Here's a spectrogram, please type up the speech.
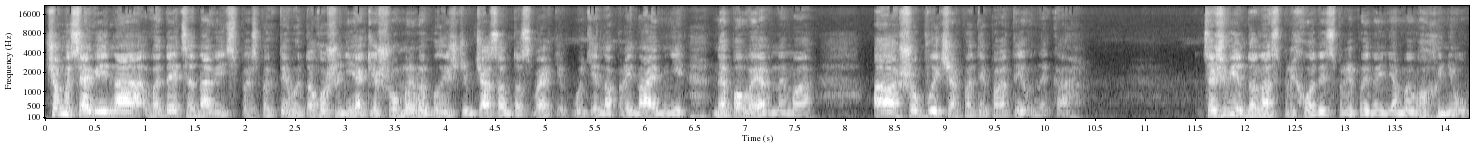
Чому ця війна ведеться навіть з перспективи того, що ніякі шуми ми ближчим часом до смерті Путіна принаймні не повернемо, а щоб вичерпати противника. Це ж він до нас приходить з припиненнями вогню,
